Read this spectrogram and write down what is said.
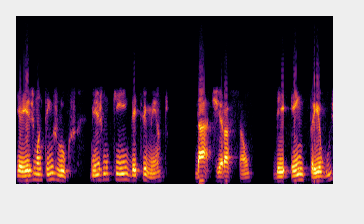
e aí eles mantêm os lucros, mesmo que em detrimento da geração de empregos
